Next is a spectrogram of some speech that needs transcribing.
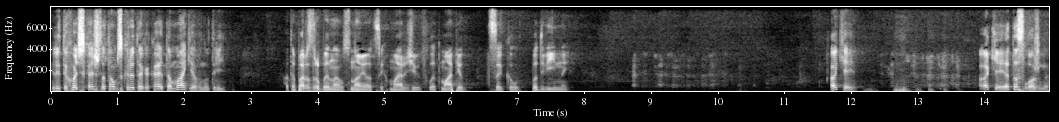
Или ты хочешь сказать, что там скрыта какая-то магия внутри? А тепер зроби на основі оцих мерджів, флетмапів цикл подвійний. Окей. Окей, это сложно.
